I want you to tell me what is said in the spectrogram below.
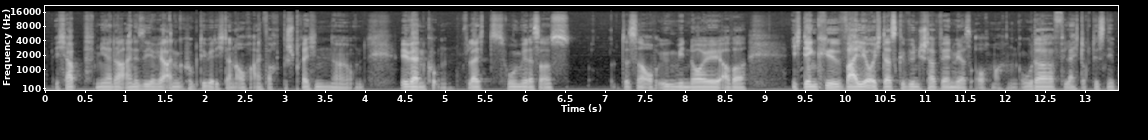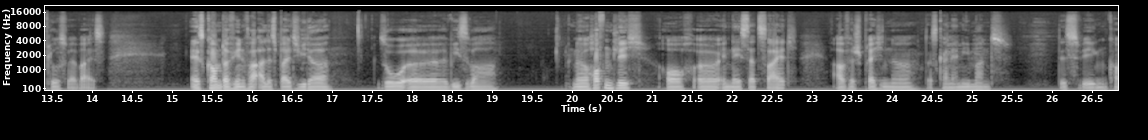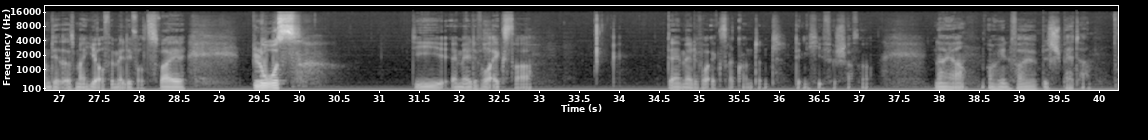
Ich habe mir da eine Serie angeguckt, die werde ich dann auch einfach besprechen ne? und wir werden gucken. Vielleicht holen wir das aus Das ist auch irgendwie neu, aber ich denke, weil ihr euch das gewünscht habt, werden wir das auch machen. Oder vielleicht auch Disney Plus, wer weiß. Es kommt auf jeden Fall alles bald wieder so, äh, wie es war. Ne, hoffentlich auch äh, in nächster Zeit. Aber versprechen, ne, das kann ja niemand. Deswegen kommt jetzt erstmal hier auf MLTV 2 bloß die MLTV Extra. Der MLTV Extra Content, den ich hierfür schaffe. Naja, auf jeden Fall bis später.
